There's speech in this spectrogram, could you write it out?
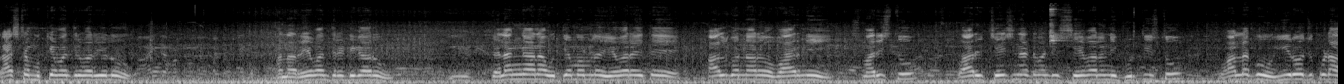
రాష్ట్ర ముఖ్యమంత్రి వర్యులు మన రేవంత్ రెడ్డి గారు ఈ తెలంగాణ ఉద్యమంలో ఎవరైతే పాల్గొన్నారో వారిని స్మరిస్తూ వారు చేసినటువంటి సేవలని గుర్తిస్తూ వాళ్ళకు ఈరోజు కూడా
